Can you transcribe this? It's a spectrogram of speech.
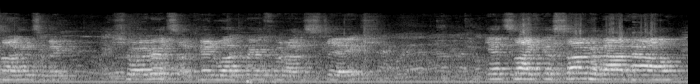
song. It's a bit shorter. It's okay to walk barefoot on stage. It's like a song about how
